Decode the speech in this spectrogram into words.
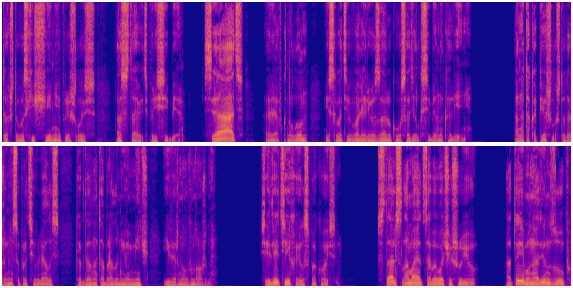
так что восхищение пришлось оставить при себе. «Сядь!» — рявкнул он и, схватив Валерию за руку, усадил к себе на колени. Она так опешила, что даже не сопротивлялась, когда он отобрал у нее меч и вернул в ножны. «Сиди тихо и успокойся. Сталь сломается об его чешую, а ты ему на один зуб,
